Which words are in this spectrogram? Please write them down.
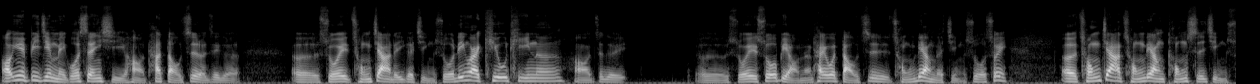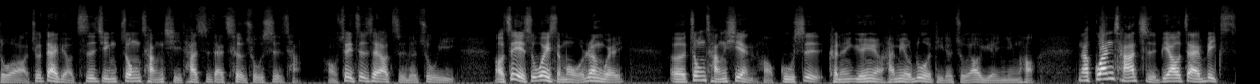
哦，因为毕竟美国升息哈，它导致了这个。呃，所谓从价的一个紧缩，另外 QT 呢，啊，这个呃，所谓缩表呢，它又会导致从量的紧缩，所以呃，从价从量同时紧缩啊，就代表资金中长期它是在撤出市场，好，所以这是要值得注意，哦，这也是为什么我认为呃，中长线哈，股市可能远远还没有落底的主要原因哈。那观察指标在 VIX，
